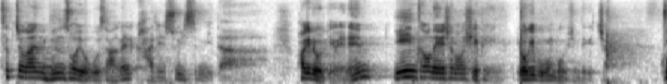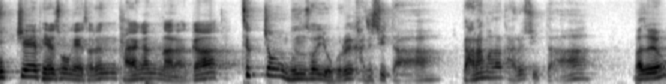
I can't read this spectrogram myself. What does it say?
특정한 문서 요구사항을 가질 수 있습니다. 확인해 볼게요. 얘는 international shipping 여기 부분 보시면 되겠죠. 국제 배송에서는 다양한 나라가 특정 문서의 요구를 가질 수 있다. 나라마다 다를 수 있다. 맞아요?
